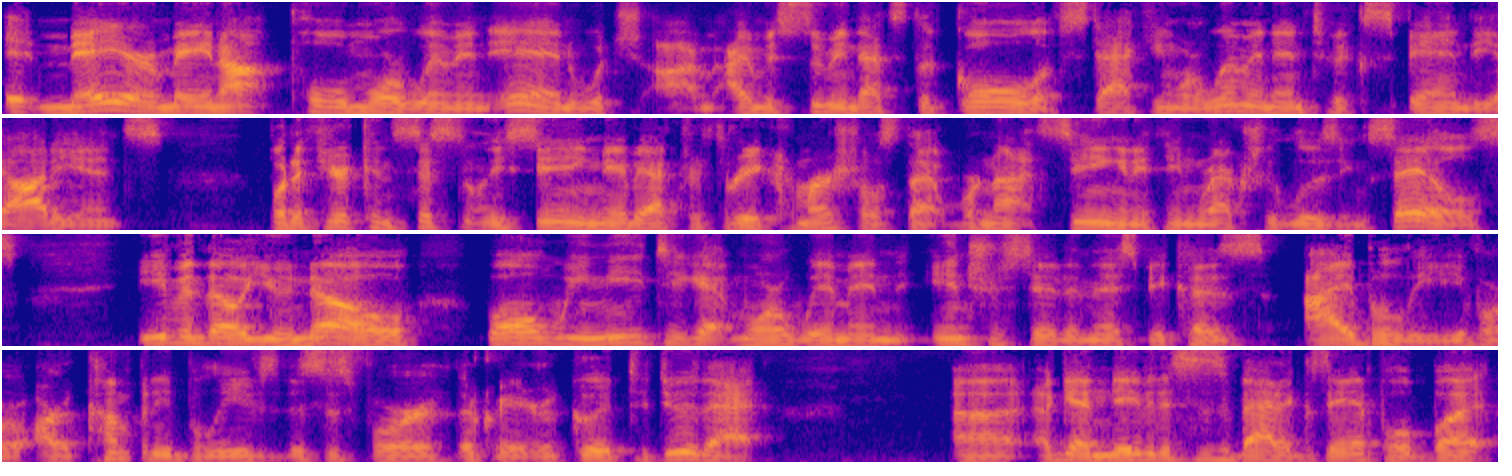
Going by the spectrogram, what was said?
It may or may not pull more women in, which I'm, I'm assuming that's the goal of stacking more women in to expand the audience. But if you're consistently seeing maybe after three commercials that we're not seeing anything, we're actually losing sales, even though you know, well, we need to get more women interested in this because I believe, or our company believes, this is for the greater good to do that. Uh, again, maybe this is a bad example, but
